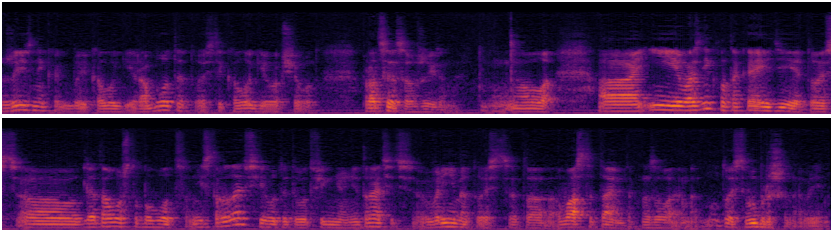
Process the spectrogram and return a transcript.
жизни, как бы экологии работы, то есть экологии вообще вот процессов жизненных. Вот. А, и возникла такая идея, то есть э, для того, чтобы вот не страдать всей вот этой вот фигней, не тратить время, то есть это vast time так называемое, ну то есть выброшенное время,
